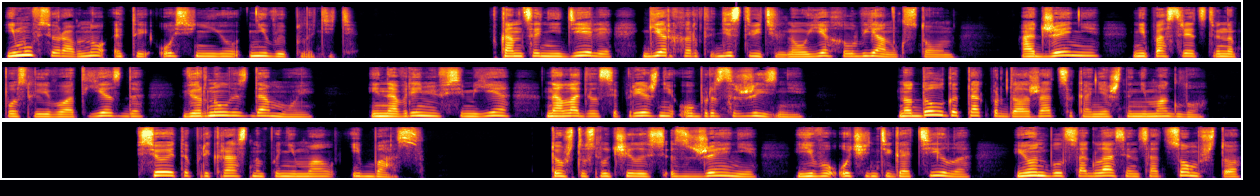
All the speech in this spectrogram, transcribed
ему все равно этой осенью не выплатить. В конце недели Герхард действительно уехал в Янгстоун, а Дженни непосредственно после его отъезда вернулась домой, и на время в семье наладился прежний образ жизни. Но долго так продолжаться, конечно, не могло. Все это прекрасно понимал и Бас. То, что случилось с Дженни, его очень тяготило — и он был согласен с отцом, что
